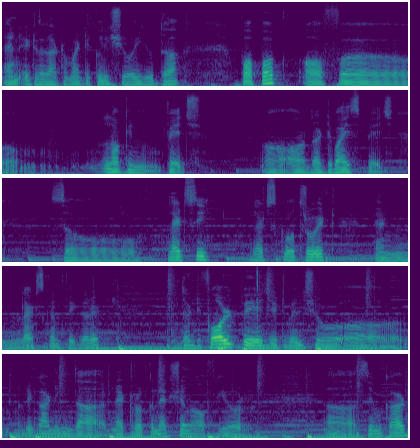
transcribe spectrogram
and it will automatically show you the pop-up of uh, login page or the device page. So let's see. Let's go through it and let's configure it. The default page it will show uh, regarding the network connection of your uh, sim card.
